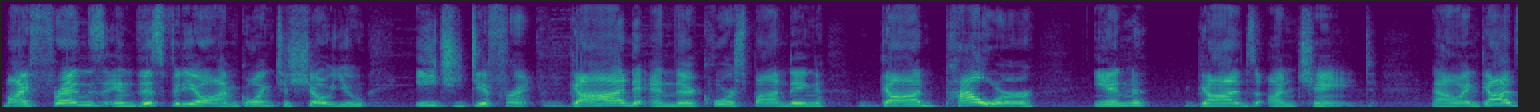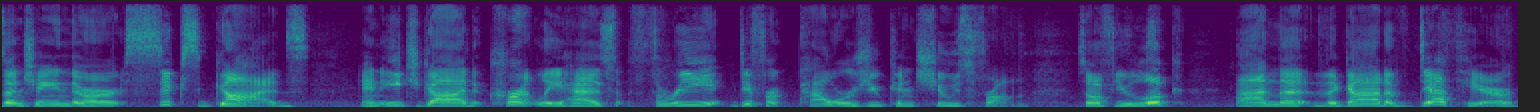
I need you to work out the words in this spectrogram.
My friends, in this video, I'm going to show you each different god and their corresponding god power in Gods Unchained. Now, in Gods Unchained, there are six gods, and each god currently has three different powers you can choose from. So if you look on the, the god of death here,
